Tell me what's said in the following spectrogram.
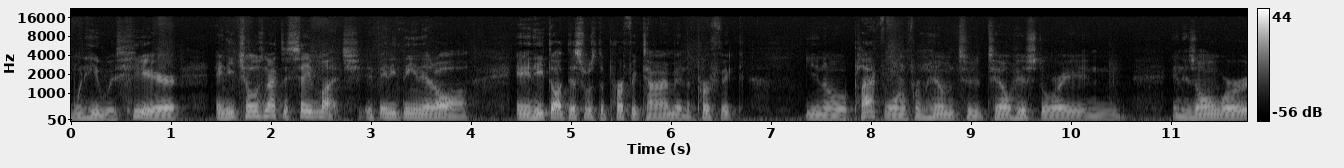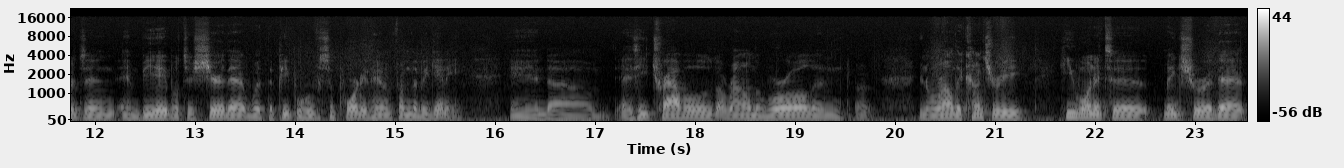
when he was here, and he chose not to say much, if anything at all. And he thought this was the perfect time and the perfect, you know, platform for him to tell his story in in his own words and, and be able to share that with the people who've supported him from the beginning. And um, as he traveled around the world and uh, you know around the country, he wanted to make sure that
